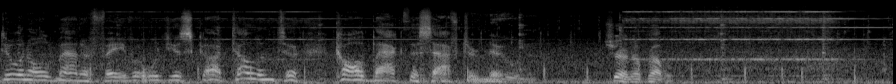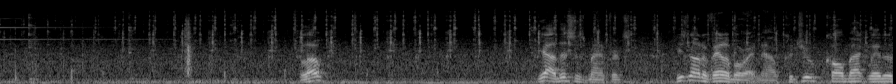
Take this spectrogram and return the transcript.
Do an old man a favor, would you, Scott? Tell them to call back this afternoon. Sure, no problem. Hello? Yeah, this is Manfred's. He's not available right now. Could you call back later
